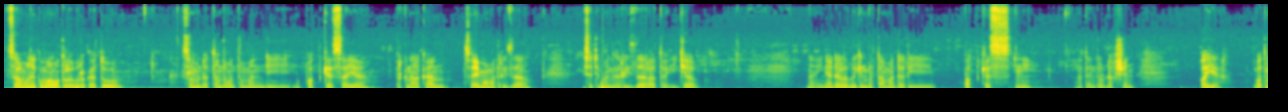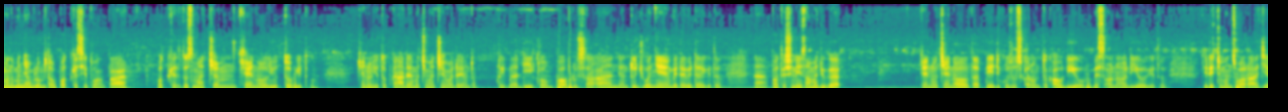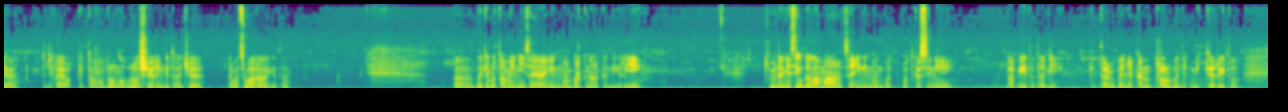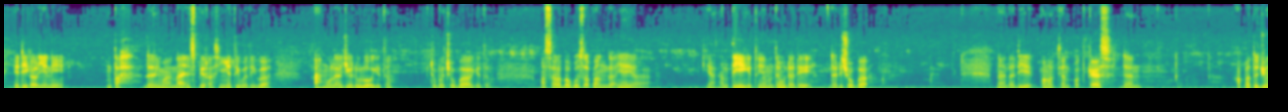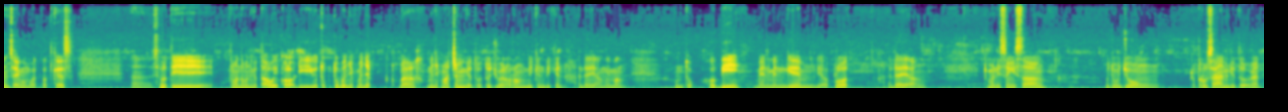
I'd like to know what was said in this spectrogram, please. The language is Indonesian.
Assalamualaikum warahmatullahi wabarakatuh. Selamat datang teman-teman di podcast saya. Perkenalkan, saya Muhammad Rizal. Bisa dipanggil Rizal atau Ijal. Nah, ini adalah bagian pertama dari podcast ini atau introduction. Oh iya, buat teman-teman yang belum tahu podcast itu apa, podcast itu semacam channel YouTube gitu. Channel YouTube kan ada macam-macam, ada yang untuk pribadi, kelompok, perusahaan, dan tujuannya yang beda-beda gitu. Nah, podcast ini sama juga channel-channel tapi dikhususkan untuk audio, based on audio gitu. Jadi cuman suara aja. Jadi kayak kita ngobrol-ngobrol sharing gitu aja lewat suara gitu. Uh, bagian pertama ini saya ingin memperkenalkan diri. Sebenarnya sih udah lama saya ingin membuat podcast ini, tapi itu tadi kita kebanyakan terlalu banyak mikir gitu. Jadi kali ini entah dari mana inspirasinya tiba-tiba ah mulai aja dulu gitu. Coba-coba gitu. Masalah bagus apa enggaknya ya ya nanti gitu. Yang penting udah deh udah dicoba. Nah tadi pengertian podcast dan apa tujuan saya membuat podcast? Nah, seperti teman-teman ketahui kalau di YouTube tuh banyak-banyak bah banyak macam gitu tujuan orang bikin-bikin. Ada yang memang untuk hobi main-main game diupload. Ada yang cuma iseng-iseng ujung-ujung keterusan gitu kan.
